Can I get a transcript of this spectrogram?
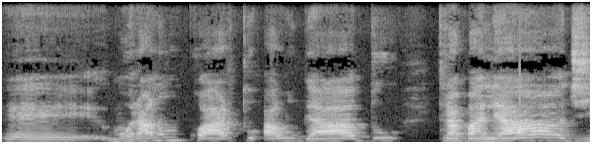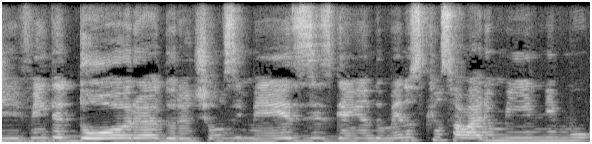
é, morar num quarto alugado, trabalhar de vendedora durante 11 meses, ganhando menos que um salário mínimo,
